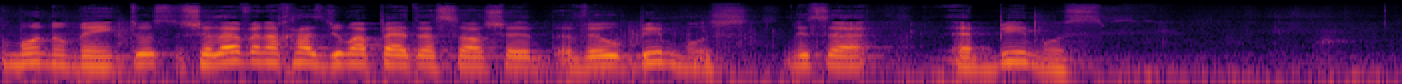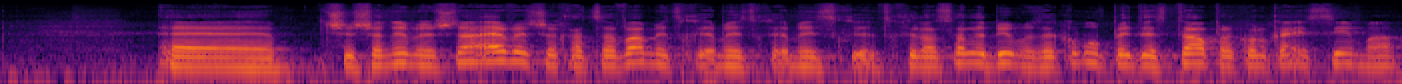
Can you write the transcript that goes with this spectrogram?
monumentos, Shalava na casa de uma pedra só, veio bimus, isso é, é bimus. ששנים ושנה אבן שחצבה מתחילתה לבימוס, זה como um pedestal para colocar em cima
